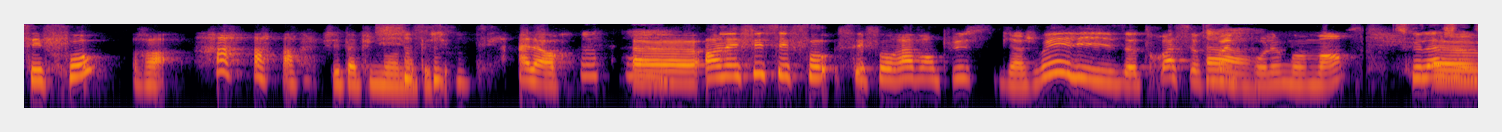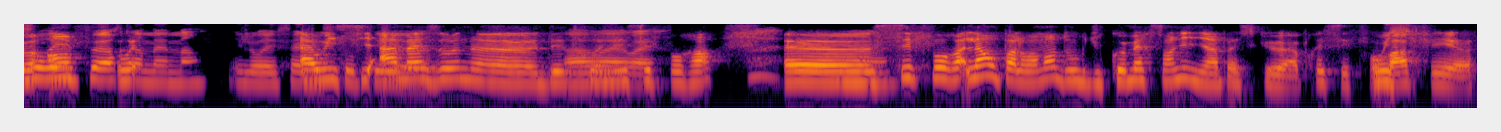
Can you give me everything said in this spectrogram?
C'est faux, rat. Ha, ha, ha. J'ai pas pu m'en empêcher. Alors, euh, en effet, c'est faux. Sephora vend plus. Bien joué, Elise. 3 sur 5 Ah. pour le moment. Parce que là, Euh, j'aurais en- eu peur ouais. quand même. hein. Il aurait fallu Ah oui, si stopper, euh, Amazon euh, détrônait Ah ouais, ouais. Sephora. Sephora, là on parle vraiment donc du commerce en ligne, hein, parce que après Sephora Oui. fait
